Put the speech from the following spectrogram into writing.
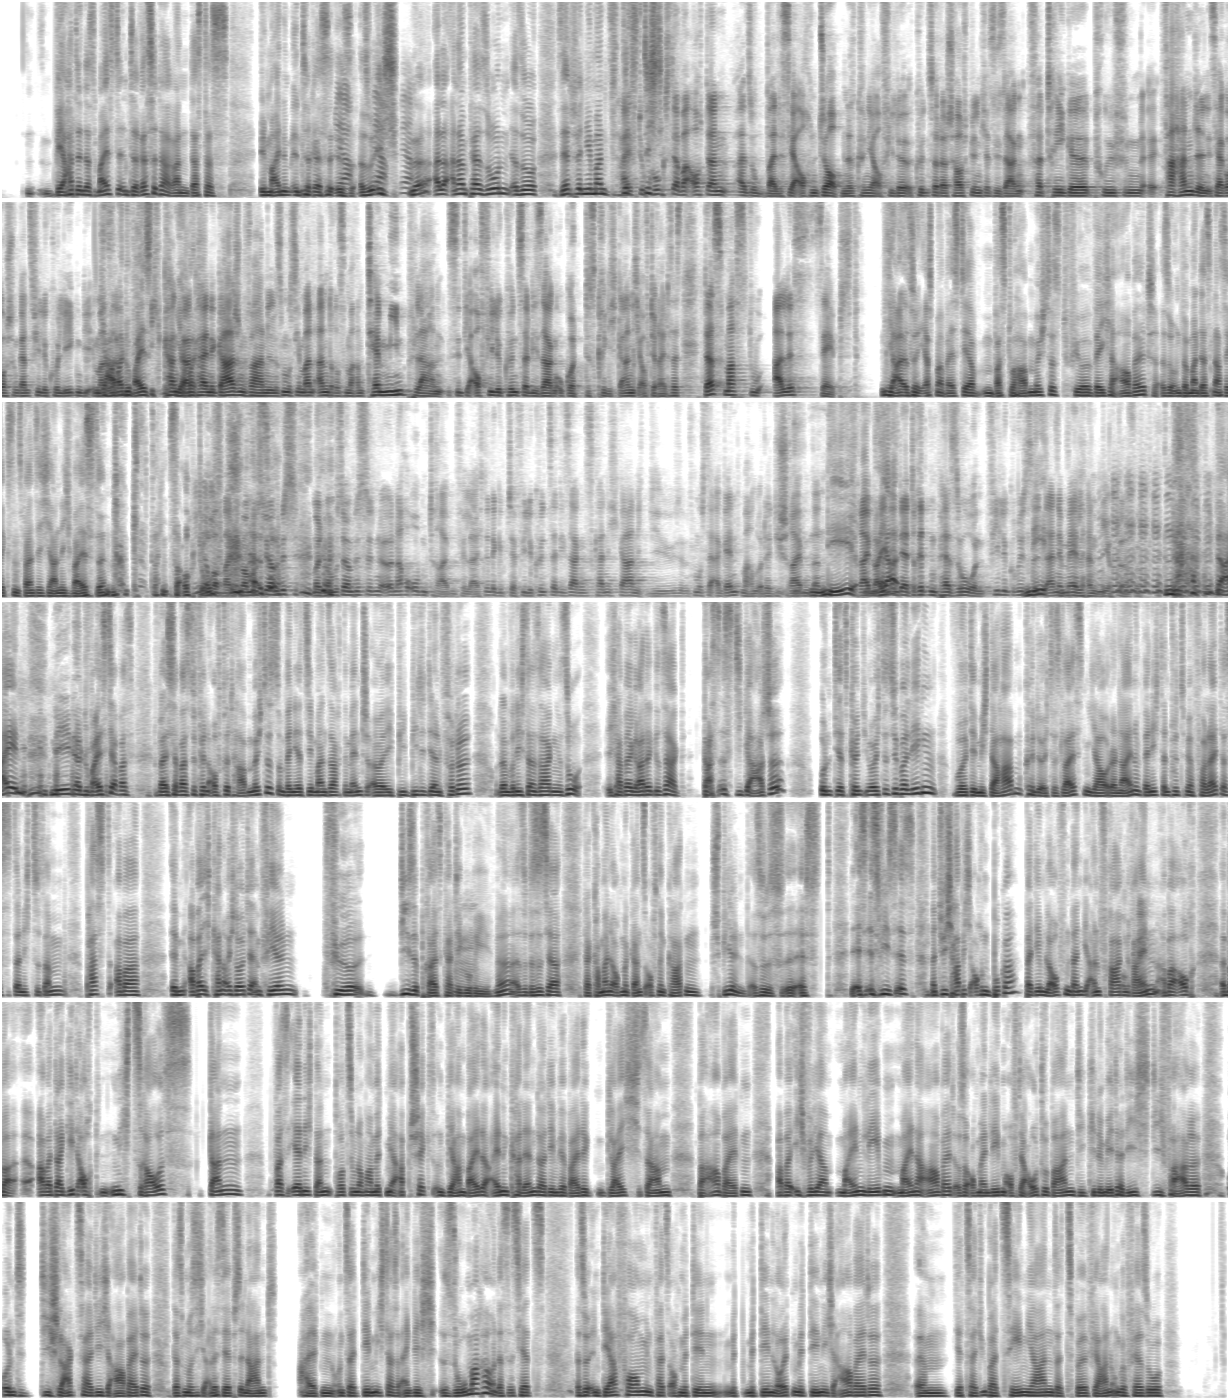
wer hat denn das meiste Interesse daran, dass das in meinem Interesse ist? Ja, Also ja, ich, ja. ne? Alle anderen Personen, also selbst wenn jemand Das heißt, du dich, guckst aber auch dann, also weil es ja auch ein Job, ne, das können ja auch viele Künstler oder Schauspieler nicht, dass sie sagen, Verträge prüfen, äh, verhandeln, ist ja auch schon ganz viele Kollegen, die immer Ja, sagen, aber du weißt- ich kann ja, gar aber- keine Gagen verhandeln, das muss jemand anderes machen. Terminplan, es sind ja auch viele Künstler, die sagen, oh Gott, das kriege ich gar nicht auf die Reihe. Das heißt, das machst du alles selbst. Ja, also erstmal weißt du ja, was du haben möchtest für welche Arbeit. Also und wenn man das nach 26 Jahren nicht weiß, dann, dann ist auch Ja, aber doof. manchmal musst du ja Also- ein bisschen, manchmal musst du ja ein bisschen äh, nach oben treiben vielleicht. Ne? Da gibt es ja viele Künstler, die sagen, das kann ich gar nicht. Die, das muss der Agent machen oder die schreiben dann, Nee, schreiben na ja. dann in der dritten Person. Viele Grüße, Nee. deine Melanie oder so. Nein, nee, na, du weißt ja, was, du weißt ja, was du für einen Auftritt haben möchtest. Und wenn jetzt jemand sagt, Mensch, aber ich bi- biete dir ein Viertel, und dann würde ich dann sagen, so, ich habe ja gerade gesagt, das ist die Gage. Und jetzt könnt ihr euch das überlegen, wollt ihr mich da haben? Könnt ihr euch das leisten, ja oder nein? Und wenn nicht, dann tut es mir voll leid, dass es da nicht zusammenpasst. Aber, ähm, aber ich kann euch Leute empfehlen, für diese Preiskategorie. Ne? Also das ist ja, da kann man ja auch mit ganz offenen Karten spielen. Also das, äh, es, es ist wie es ist. Natürlich habe ich auch einen Booker, bei dem laufen dann die Anfragen Okay. rein, aber auch, aber, aber da geht auch nichts raus, dann, was er nicht dann trotzdem nochmal mit mir abcheckt. Und wir haben beide einen Kalender, den wir beide gleichsam bearbeiten. Aber ich will ja mein Leben, meine Arbeit, also auch mein Leben auf der Autobahn, die Kilometer, die ich, die ich fahre und die Schlagzahl, die ich arbeite, das muss ich alles selbst in der Hand halten. Und seitdem ich das eigentlich so mache, und das ist jetzt, also in der Form, jedenfalls auch mit den, mit, mit den Leuten, mit denen ich arbeite, ähm, jetzt seit über zehn Jahren, seit zwölf Jahren ungefähr so,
